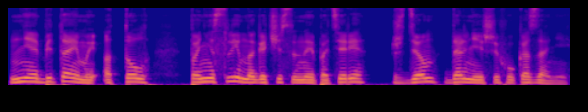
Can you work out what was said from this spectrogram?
необитаемый атолл, понесли многочисленные потери, ждем дальнейших указаний.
